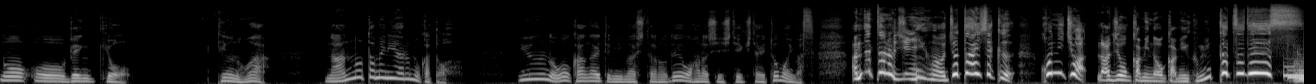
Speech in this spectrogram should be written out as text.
の勉強っていうのは何のためにやるのかというのを考えてみましたのでお話ししていきたいと思います。あなたの12分をちょっと拝借。こんにちはラジオ神の神ふみかつです。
